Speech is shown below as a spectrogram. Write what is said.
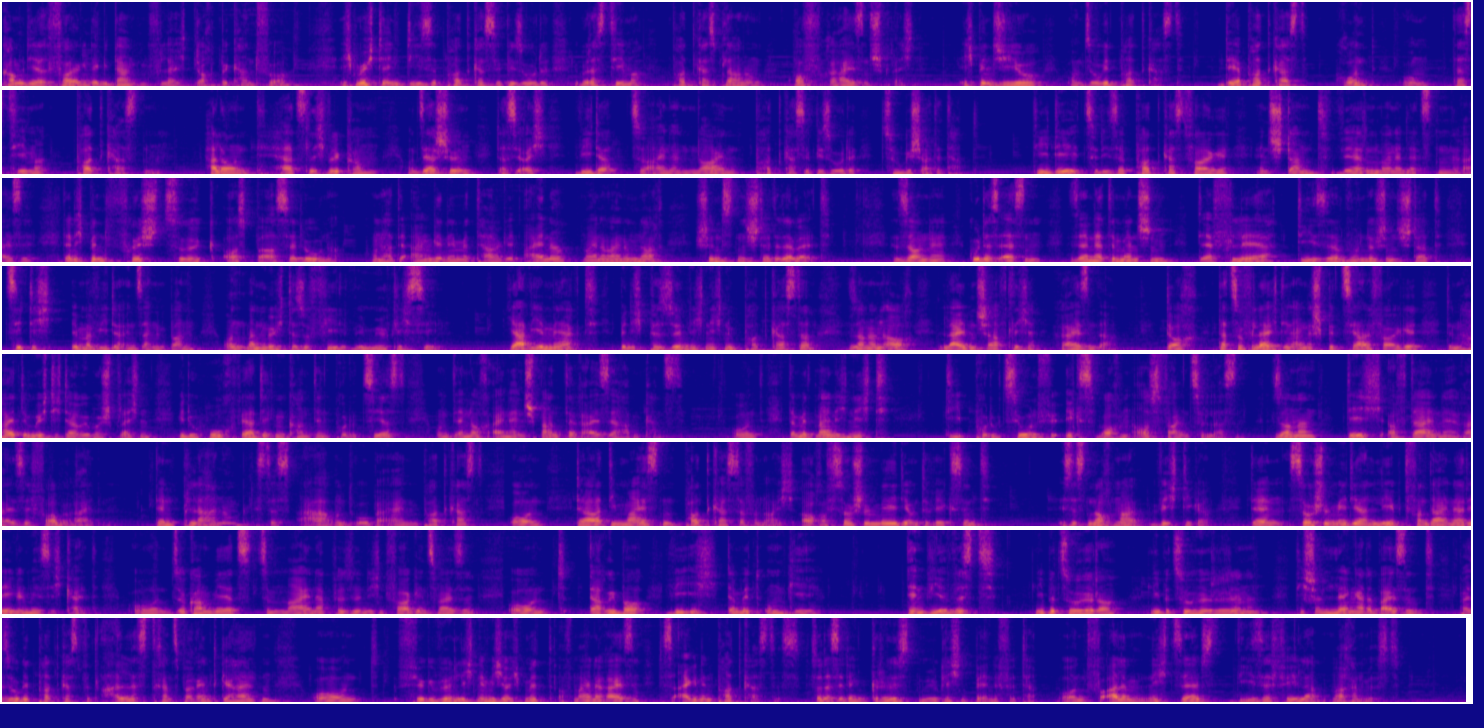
Kommen dir folgende Gedanken vielleicht doch bekannt vor? Ich möchte in dieser Podcast-Episode über das Thema Podcastplanung auf Reisen sprechen. Ich bin Gio und so geht Podcast. Der Podcast rund um das Thema Podcasten. Hallo und herzlich willkommen und sehr schön, dass ihr euch wieder zu einer neuen Podcast-Episode zugeschaltet habt. Die Idee zu dieser Podcast-Folge entstand während meiner letzten Reise, denn ich bin frisch zurück aus Barcelona und hatte angenehme Tage in einer, meiner Meinung nach, schönsten Städte der Welt. Sonne, gutes Essen, sehr nette Menschen, der Flair dieser wunderschönen Stadt zieht dich immer wieder in seinen Bann und man möchte so viel wie möglich sehen. Ja, wie ihr merkt, bin ich persönlich nicht nur Podcaster, sondern auch leidenschaftlicher Reisender. Doch dazu vielleicht in einer Spezialfolge, denn heute möchte ich darüber sprechen, wie du hochwertigen Content produzierst und dennoch eine entspannte Reise haben kannst. Und damit meine ich nicht, die Produktion für x Wochen ausfallen zu lassen, sondern dich auf deine Reise vorbereiten. Denn Planung ist das A und O bei einem Podcast und da die meisten Podcaster von euch auch auf Social Media unterwegs sind, ist es nochmal wichtiger. Denn Social Media lebt von deiner Regelmäßigkeit. Und so kommen wir jetzt zu meiner persönlichen Vorgehensweise und darüber, wie ich damit umgehe. Denn wie ihr wisst, liebe Zuhörer, liebe Zuhörerinnen, die schon länger dabei sind, bei SoGit Podcast wird alles transparent gehalten und für gewöhnlich nehme ich euch mit auf meine Reise des eigenen Podcastes, sodass ihr den größtmöglichen Benefit habt und vor allem nicht selbst diese Fehler machen müsst.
